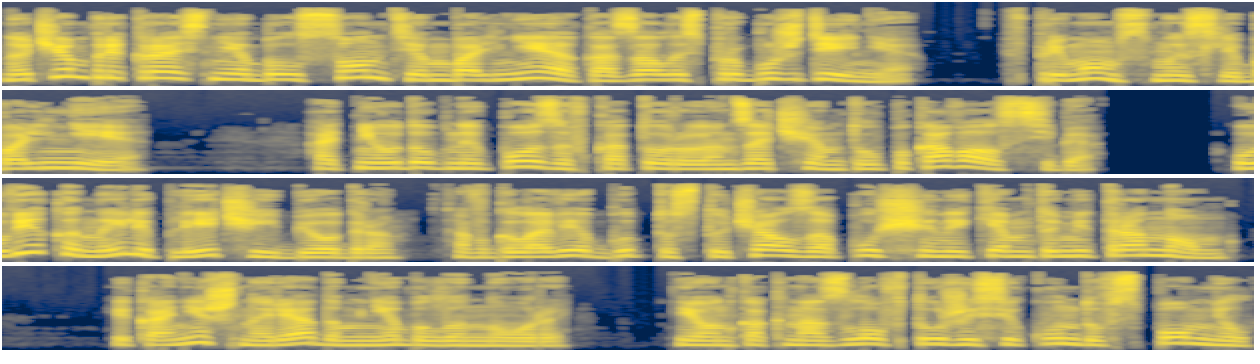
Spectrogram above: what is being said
Но чем прекраснее был сон, тем больнее оказалось пробуждение. В прямом смысле больнее. От неудобной позы, в которую он зачем-то упаковал себя. У века ныли плечи и бедра, а в голове будто стучал запущенный кем-то метроном. И, конечно, рядом не было норы. И он, как назло, в ту же секунду вспомнил,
